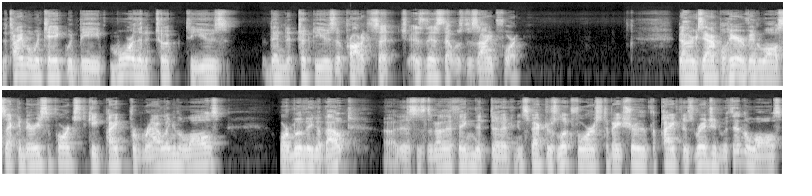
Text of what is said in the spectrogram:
The time it would take would be more than it took to use than it took to use a product such as this that was designed for it. Another example here of in-wall secondary supports to keep pipe from rattling in the walls or moving about. Uh, this is another thing that uh, inspectors look for is to make sure that the pipe is rigid within the walls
